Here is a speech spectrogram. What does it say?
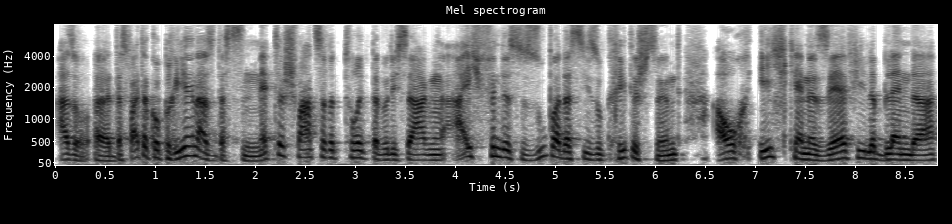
Also äh, das weiter kooperieren, also das nette schwarze Rhetorik, da würde ich sagen, ah, ich finde es super, dass Sie so kritisch sind. Auch ich kenne sehr viele Blender,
